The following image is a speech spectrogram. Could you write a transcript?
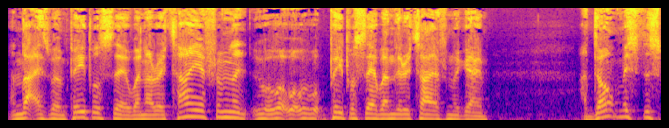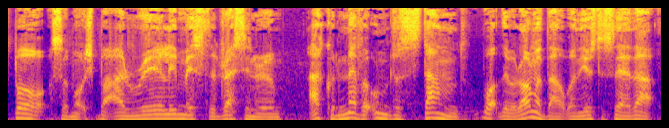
and that is when people say, when I retire from the, what, what, what people say when they retire from the game, I don't miss the sport so much, but I really miss the dressing room. I could never understand what they were on about when they used to say that.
